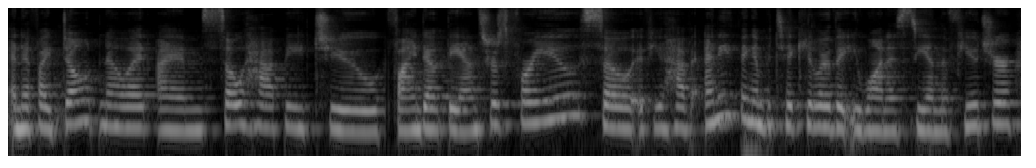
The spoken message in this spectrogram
And if I don't know it, I am so happy to find out the answers for you. So if you have anything in particular that you want to see in the future,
